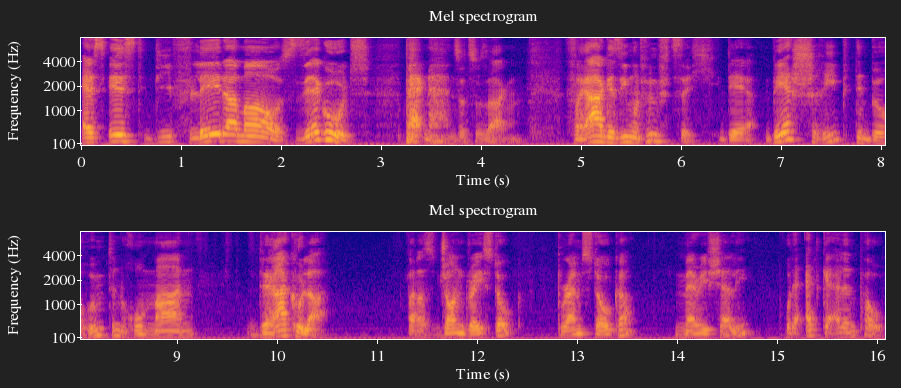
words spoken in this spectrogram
es ist die Fledermaus. Sehr gut. Batman sozusagen. Frage 57. Der, wer schrieb den berühmten Roman Dracula? War das John Greystoke, Bram Stoker, Mary Shelley oder Edgar Allan Poe?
